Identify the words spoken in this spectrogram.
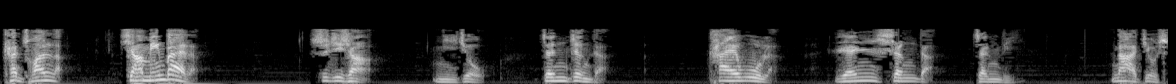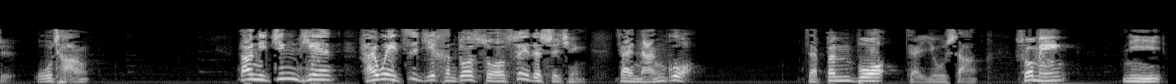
看穿了、想明白了，实际上你就真正的开悟了人生的真理，那就是无常。当你今天还为自己很多琐碎的事情在难过、在奔波、在忧伤，说明。你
